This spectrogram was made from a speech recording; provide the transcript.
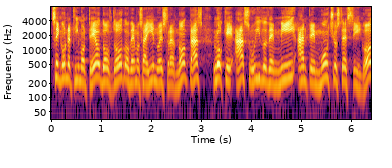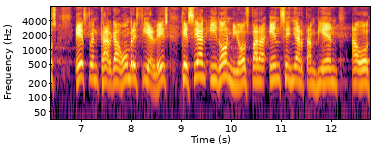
Según Timoteo 2.2, lo vemos ahí en nuestras notas, lo que has oído de mí ante muchos testigos, esto encarga a hombres fieles que sean idóneos para enseñar también a otros.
